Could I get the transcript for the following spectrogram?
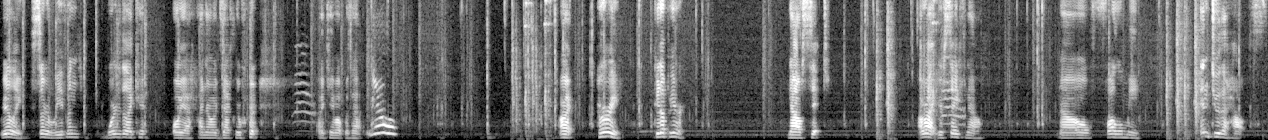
Really, Sir Levin? Where did I get... Oh yeah, I know exactly where I came up with that. Meow! Alright, hurry! Get up here. Now sit. Alright, you're safe now. Now, follow me. Into the house.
